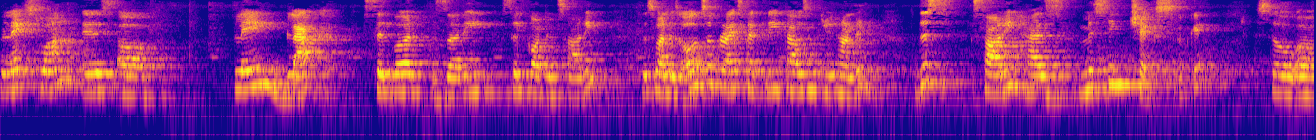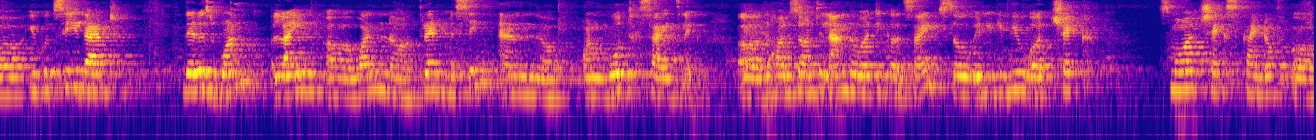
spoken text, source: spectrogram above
The next one is a plain black silver zari silk cotton sari. This one is also priced at 3300 This sari has missing checks, okay. So uh, you could see that there is one line, uh, one uh, thread missing and uh, on both sides like uh, the horizontal and the vertical side. So it will give you a check, small checks kind of uh,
